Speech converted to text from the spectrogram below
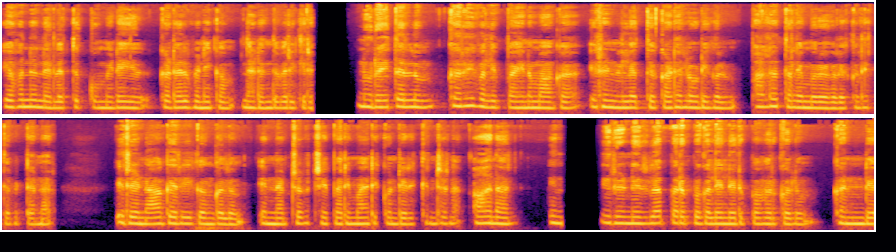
யவன நிலத்துக்கும் இடையில் கடல் வணிகம் நடந்து வருகிறது. நுரைத்தள்ளும் கரைவழி பயணமாக இரு நிலத்து கடலோடிகளும் பல தலைமுறைகளை கழித்துவிட்டனர் இரு நாகரீகங்களும் எண்ணற்றவற்றை பரிமாறிக்கொண்டிருக்கின்றன ஆனால் இந்த இரு நிலப்பரப்புகளில் இருப்பவர்களும் கண்டு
